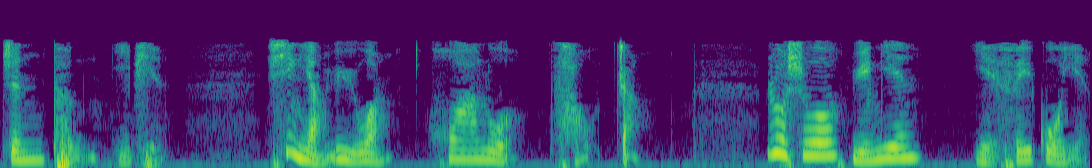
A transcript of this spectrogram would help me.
蒸腾一片。信仰欲望，花落草长。若说云烟也非过眼，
